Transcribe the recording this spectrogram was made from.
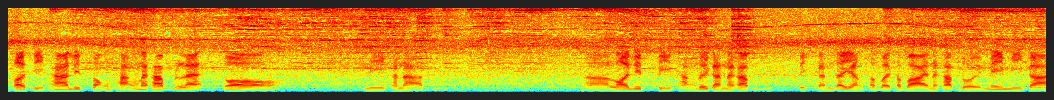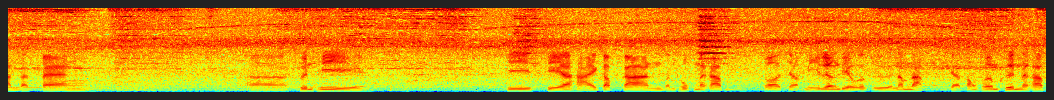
145 ลิตร 2 ถังนะครับ และก็มีขนาดร้อยลิตร4ถังด้วยกันนะครับ ติดกันได้อย่างสบายๆนะครับ โดยไม่มีการดัดแปลงพื้นที่ที่เสียหายกับการบรรทุกนะครับ ก็จะมีเรื่องเดียวก็คือน้ำหนักจะต้องเพิ่มขึ้นนะครับ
